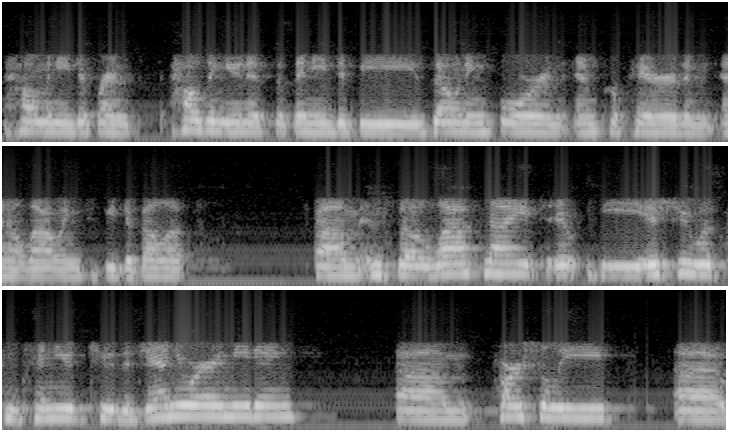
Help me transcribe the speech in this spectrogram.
how many different housing units that they need to be zoning for and, and prepared and, and, allowing to be developed. Um, and so last night, it, the issue was continued to the January meeting um, partially uh,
